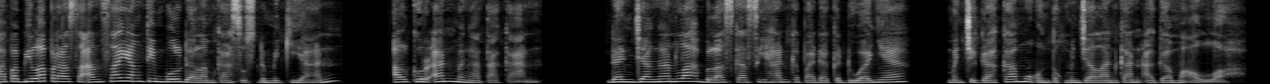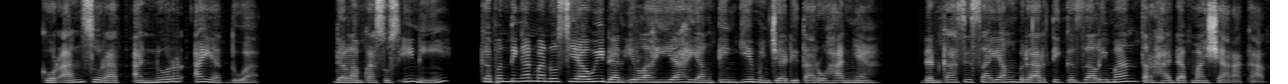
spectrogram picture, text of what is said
Apabila perasaan sayang timbul dalam kasus demikian, Al-Quran mengatakan, dan janganlah belas kasihan kepada keduanya, mencegah kamu untuk menjalankan agama Allah. Quran Surat An-Nur ayat 2 dalam kasus ini, kepentingan manusiawi dan ilahiyah yang tinggi menjadi taruhannya, dan kasih sayang berarti kezaliman terhadap masyarakat.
